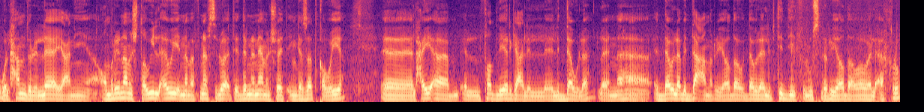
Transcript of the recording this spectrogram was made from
والحمد لله يعني عمرنا مش طويل قوي إنما في نفس الوقت قدرنا نعمل شوية إنجازات قوية. الحقيقة الفضل يرجع لل- للدولة لأنها الدولة بتدعم الرياضة والدولة اللي بتدي الفلوس للرياضة والى اخره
